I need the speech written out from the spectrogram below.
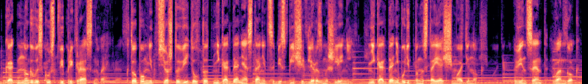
Как много в искусстве прекрасного – кто помнит все, что видел, тот никогда не останется без пищи для размышлений, никогда не будет по-настоящему одинок. Винсент Ван Гог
